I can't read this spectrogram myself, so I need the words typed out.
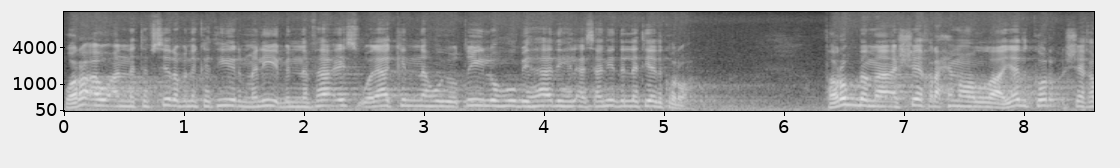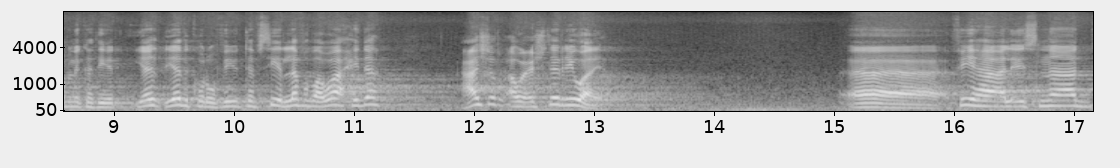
ورأوا أن تفسير ابن كثير مليء بالنفائس ولكنه يطيله بهذه الأسانيد التي يذكرها. فربما الشيخ رحمه الله يذكر الشيخ ابن كثير يذكر في تفسير لفظة واحدة عشر أو عشرين رواية. آه، فيها الإسناد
